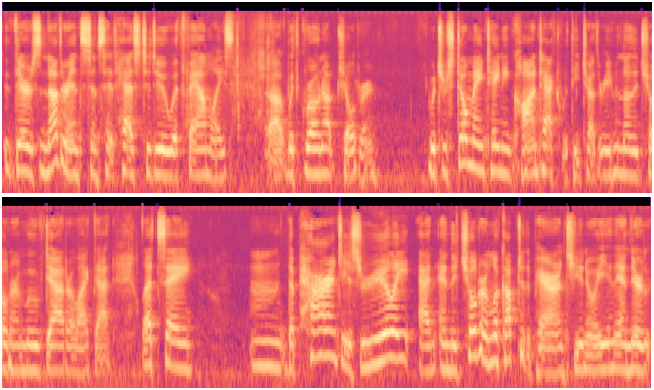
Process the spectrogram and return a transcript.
there's another instance that has to do with families, uh, with grown up children, which are still maintaining contact with each other, even though the children moved out or like that. Let's say mm, the parent is really, and, and the children look up to the parents, you know, and they're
